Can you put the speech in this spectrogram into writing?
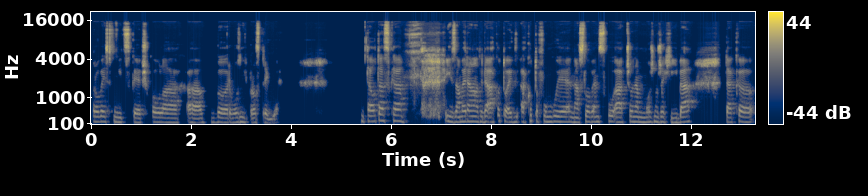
rovesnícke v školách a v rôznych prostrediach. Tá otázka je zameraná teda, ako to, ako to funguje na Slovensku a čo nám možno, že chýba, tak e,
